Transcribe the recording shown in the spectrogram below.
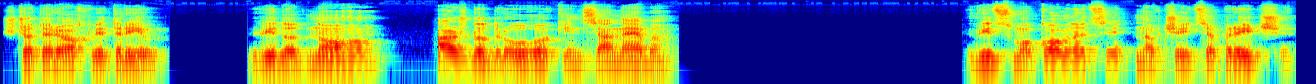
з чотирьох вітрів від одного аж до другого кінця неба. Від смоковниці навчиться притчі.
